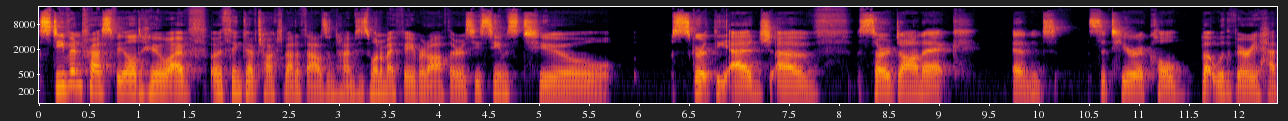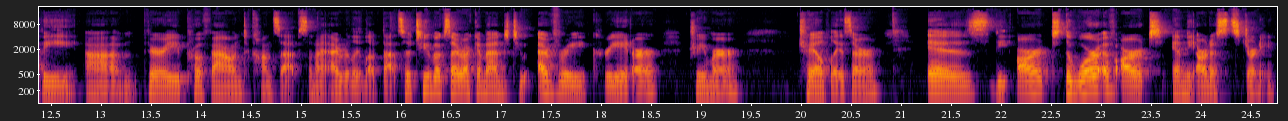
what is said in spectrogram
Steven Pressfield, who I've I think I've talked about a thousand times, he's one of my favorite authors. He seems to skirt the edge of sardonic and satirical, but with very heavy, um, very profound concepts. And I, I really love that. So, two books I recommend to every creator, dreamer, trailblazer is The Art, The War of Art, and The Artist's Journey.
